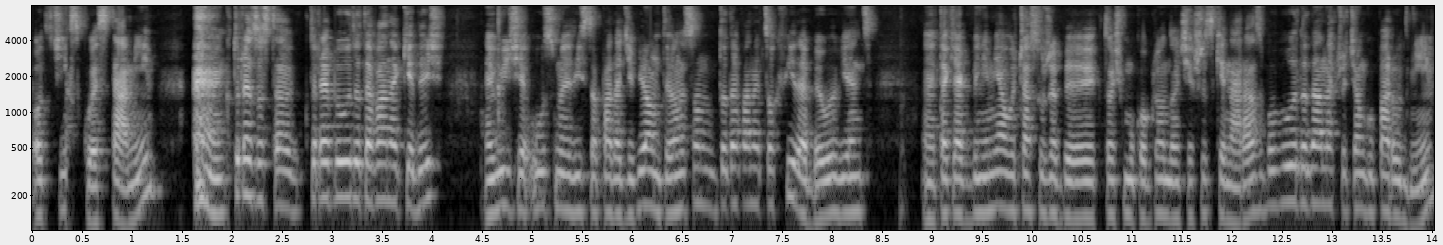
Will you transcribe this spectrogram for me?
odcinkach z questami, które, które były dodawane kiedyś, jak widzicie 8 listopada 9, one są dodawane co chwilę były, więc tak jakby nie miały czasu, żeby ktoś mógł oglądać je wszystkie naraz, bo były dodane w przeciągu paru dni.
